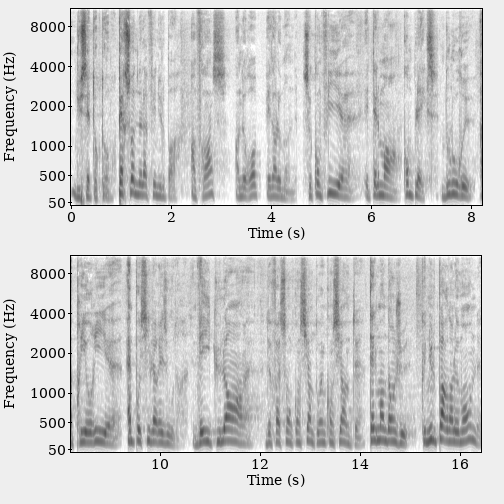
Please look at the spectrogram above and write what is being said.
du 7 octobre. Personne ne l'a fait nulle part. En France, en Europe et dans le monde. Ce conflit euh, est tellement complexe, douloureux, a priori euh, impossible à résoudre, véhiculant euh, de façon consciente ou inconsciente tellement d'enjeux que nulle part dans le monde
